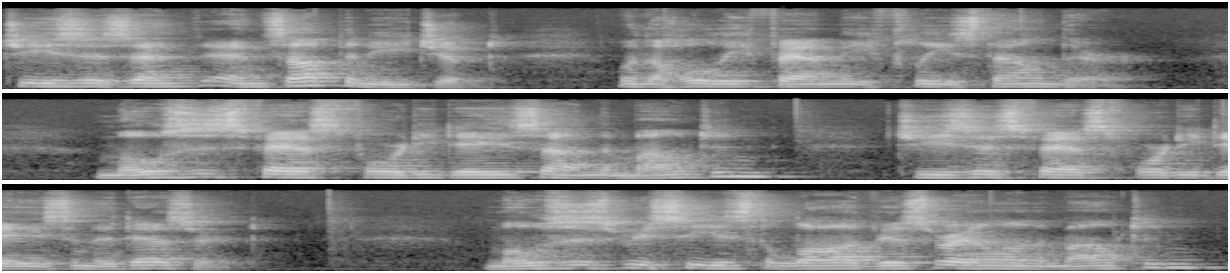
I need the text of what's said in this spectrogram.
Jesus en- ends up in Egypt when the Holy Family flees down there. Moses fasts 40 days on the mountain. Jesus fasts 40 days in the desert. Moses receives the law of Israel on the mountain.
